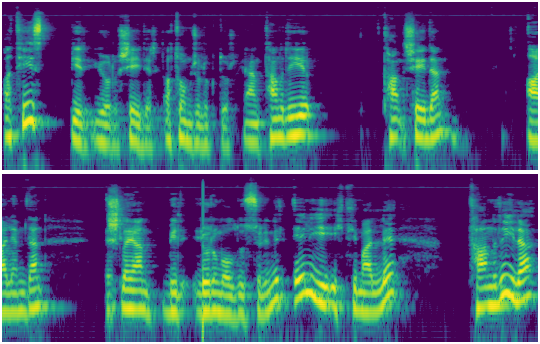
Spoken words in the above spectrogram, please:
ateist bir yorum şeydir, atomculuktur. Yani Tanrı'yı tan- şeyden alemden dışlayan bir yorum olduğu söylenir. En iyi ihtimalle Tanrı ile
